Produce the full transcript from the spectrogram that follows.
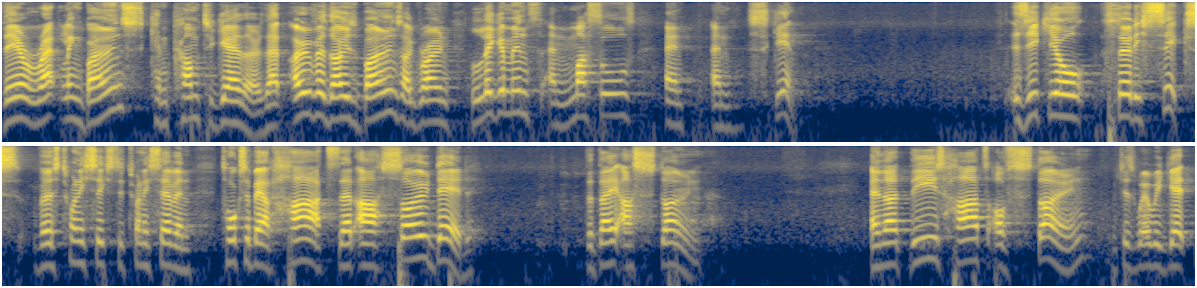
their rattling bones can come together, that over those bones are grown ligaments and muscles and, and skin. Ezekiel 36, verse 26 to 27, talks about hearts that are so dead that they are stone and that these hearts of stone, which is where we get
